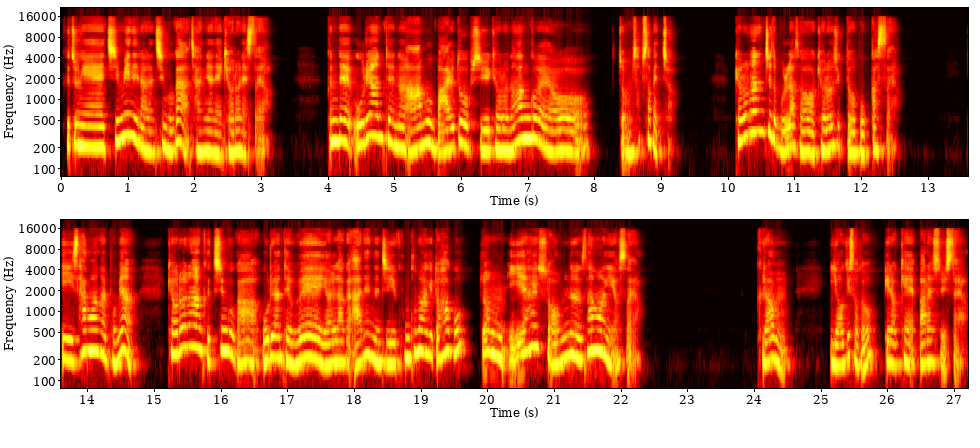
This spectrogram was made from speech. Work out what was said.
그 중에 지민이라는 친구가 작년에 결혼했어요. 근데 우리한테는 아무 말도 없이 결혼을 한 거예요. 좀 섭섭했죠. 결혼하는지도 몰라서 결혼식도 못 갔어요. 이 상황을 보면 결혼을 한그 친구가 우리한테 왜 연락을 안 했는지 궁금하기도 하고 좀 이해할 수 없는 상황이었어요. 그럼 여기서도 이렇게 말할 수 있어요.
